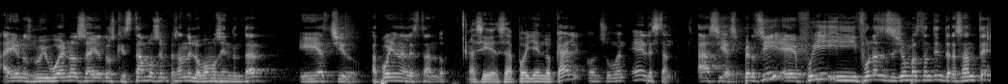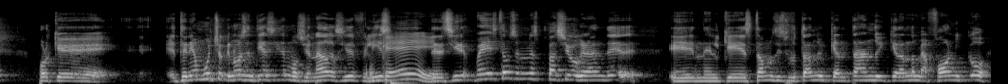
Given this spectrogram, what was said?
Hay unos muy buenos, hay otros que estamos empezando y lo vamos a intentar. Y es chido. Apoyen el stand-up. Así es, apoyen local, consuman el stand Así es. Pero sí, eh, fui y fue una sensación bastante interesante porque eh, tenía mucho que no me sentía así de emocionado, así de feliz. Ok. De decir, güey, estamos en un espacio grande en el que estamos disfrutando y cantando y quedándome afónico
